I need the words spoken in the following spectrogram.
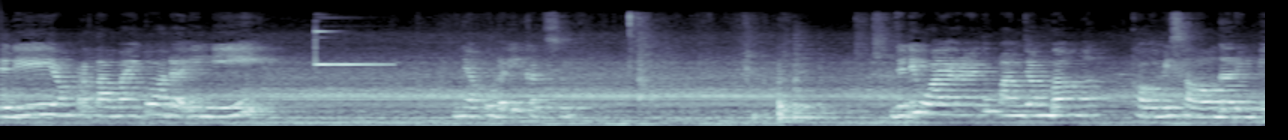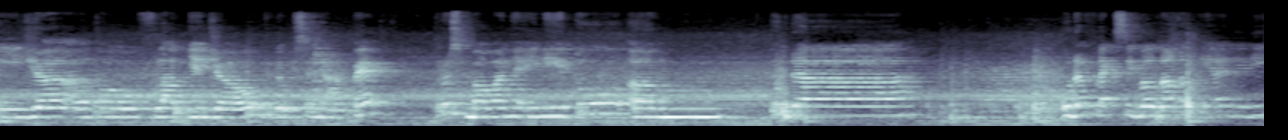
Jadi yang pertama itu ada ini. Ini aku udah ikat sih. Jadi wire-nya itu panjang banget. Kalau misal dari meja atau flagnya jauh juga bisa nyampe. Terus bawahnya ini itu um, udah udah fleksibel banget ya. Jadi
